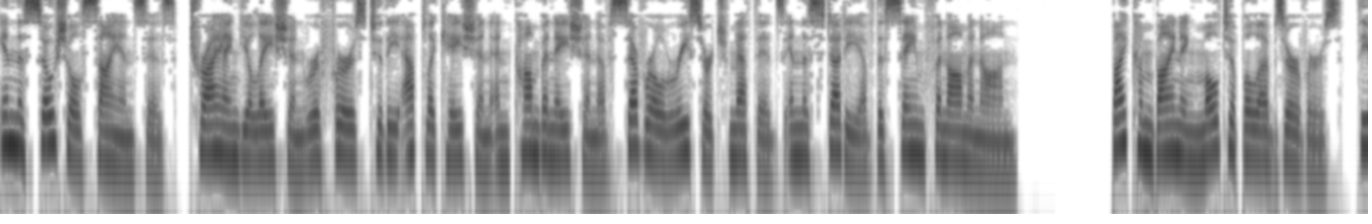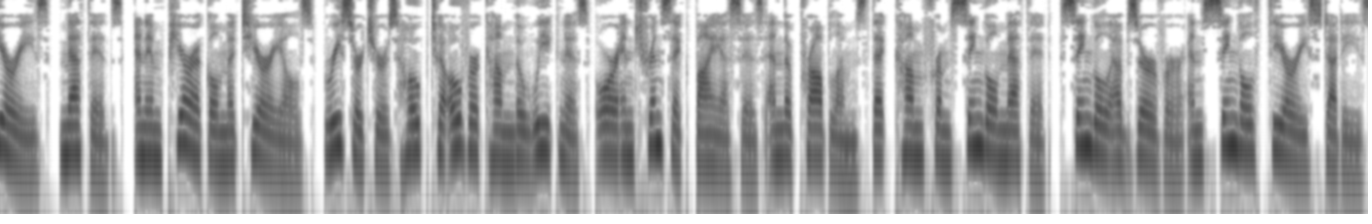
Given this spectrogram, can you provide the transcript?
In the social sciences, triangulation refers to the application and combination of several research methods in the study of the same phenomenon. By combining multiple observers, theories, methods, and empirical materials, researchers hope to overcome the weakness or intrinsic biases and the problems that come from single method, single observer and single theory studies.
